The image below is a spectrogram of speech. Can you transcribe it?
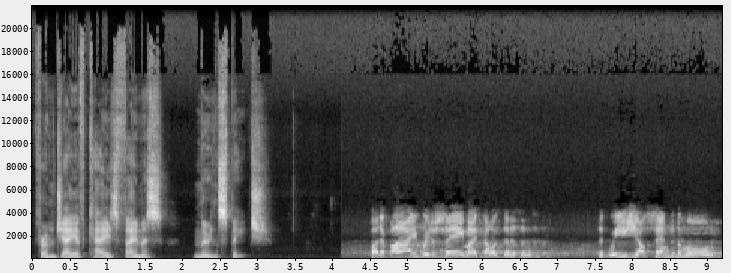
from JFK's famous moon speech. But if I were to say, my fellow citizens, that we shall send to the moon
